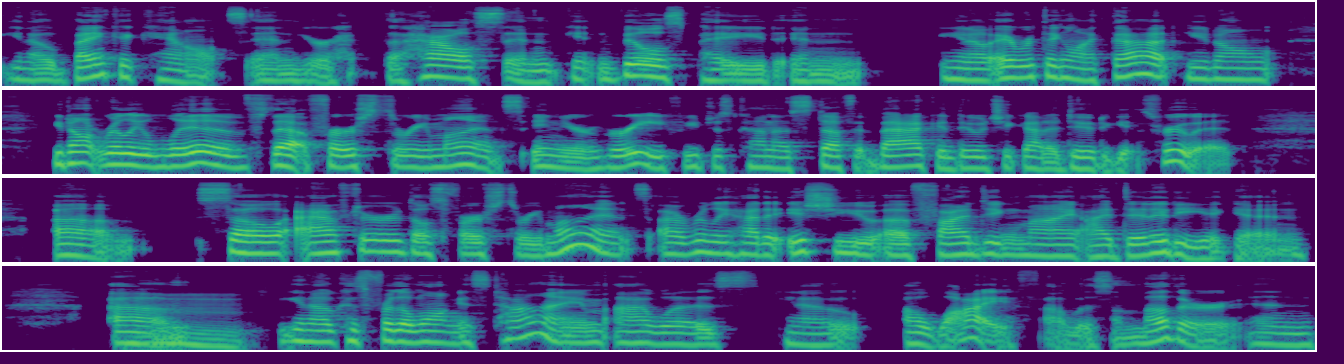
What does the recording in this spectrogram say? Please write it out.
you know bank accounts and your the house and getting bills paid and you know everything like that you don't you don't really live that first three months in your grief. You just kind of stuff it back and do what you got to do to get through it. Um, so after those first three months i really had an issue of finding my identity again. Um, mm. You know, because for the longest time, I was, you know, a wife, I was a mother, and,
